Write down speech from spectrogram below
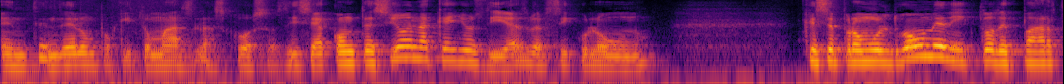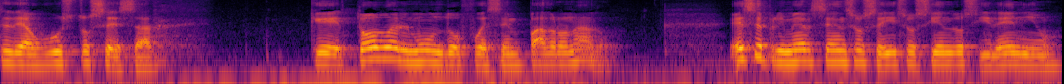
entender un poquito más las cosas. Dice, aconteció en aquellos días, versículo 1, que se promulgó un edicto de parte de Augusto César que todo el mundo fuese empadronado. Ese primer censo se hizo siendo Sirenio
